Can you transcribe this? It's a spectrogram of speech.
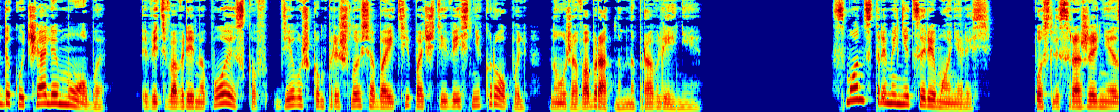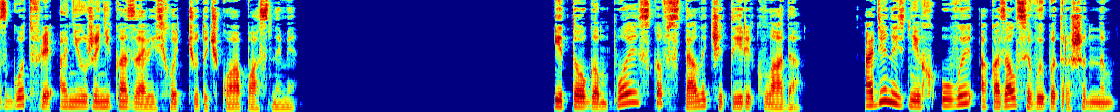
докучали мобы, ведь во время поисков девушкам пришлось обойти почти весь некрополь, но уже в обратном направлении. С монстрами не церемонились. После сражения с Готфри они уже не казались хоть чуточку опасными. Итогом поисков стало четыре клада. Один из них, увы, оказался выпотрошенным,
